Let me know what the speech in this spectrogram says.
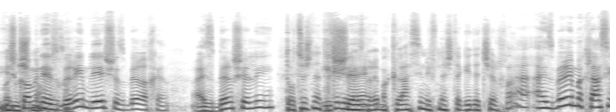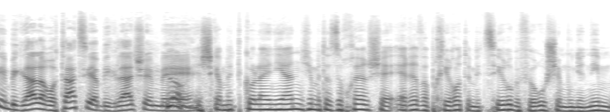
יש כל מיני. הסברים, לי יש הסבר אחר. ההסבר שלי, אתה רוצה שנתחיל עם ההסברים הקלאסיים לפני שתגיד את שלך? ההסברים הקלאסיים בגלל הרוטציה, בגלל שהם... לא, אה, יש גם את כל העניין, שאם אתה זוכר, שערב הבחירות הם הצהירו בפירוש שהם מעוניינים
